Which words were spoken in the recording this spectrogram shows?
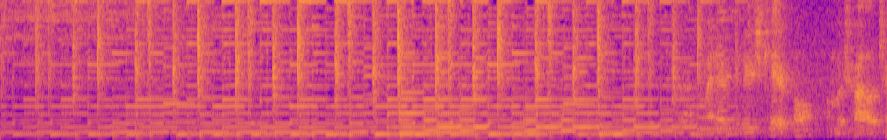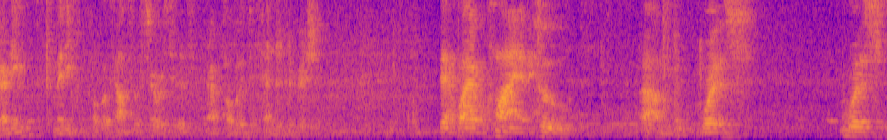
My name is Anuj Khetarpal. I'm a trial attorney with the Committee for Public Counsel Services in our Public Defender Division. I have a client who um, was was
